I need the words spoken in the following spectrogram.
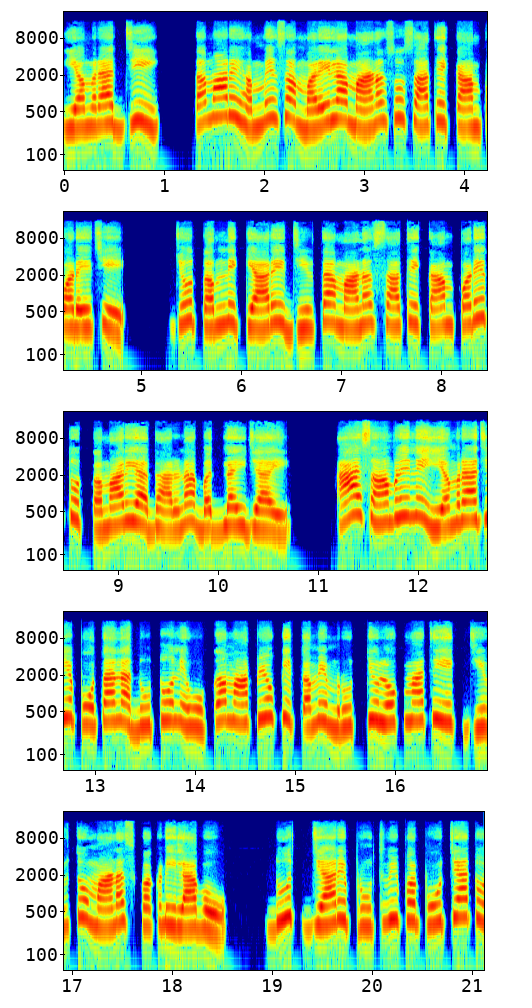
યમરાજજી, તમારે હંમેશા મળેલા માણસો સાથે કામ પડે છે. જો તમને ક્યારેય જીવતા માણસ સાથે કામ પડે તો તમારી આ ધારણા બદલાઈ જાય. આ સાંભળીને યમરાજે પોતાના દૂતોને હુકમ આપ્યો કે તમે મૃત્યુ લોકમાંથી એક જીવતો માણસ પકડી લાવો. દૂત જ્યારે પૃથ્વી પર પહોંચ્યા તો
